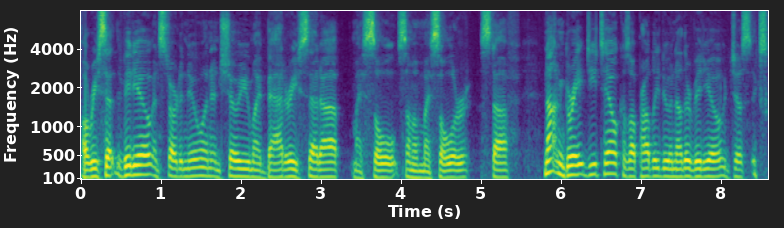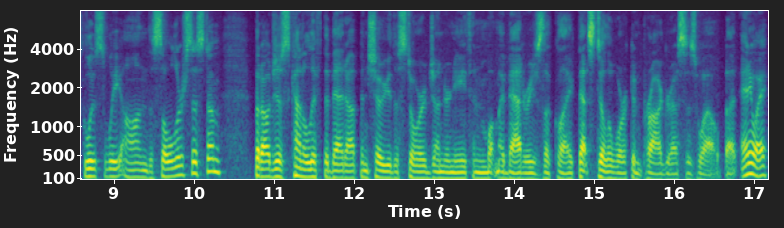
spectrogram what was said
I'll reset the video and start a new one and show you my battery setup, my sol some of my solar stuff. Not in great detail because I'll probably do another video just exclusively on the solar system, but I'll just kind of lift the bed up and show you the storage underneath and what my batteries look like. That's still a work in progress as well. But anyway,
